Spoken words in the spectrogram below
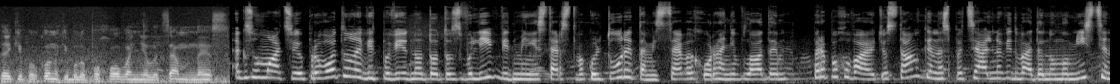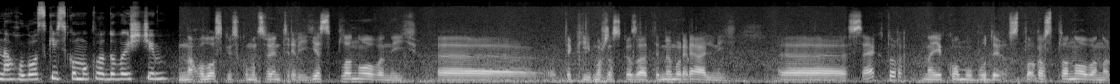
деякі полковники були поховані лицем вниз. Ексгумацію проводили відповідно до дозволів від Міністерства культури та місцевих органів влади. Перепоховають останки на спеціально відведеному місці на Голосківському кладовищі. На Голосківському центрі є спланований е, такий, можна сказати, меморіальний сектор, на якому буде розпла- розплановано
